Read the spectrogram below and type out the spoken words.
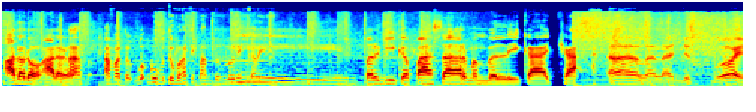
Ada dong ada gitu? dong. Apa, apa tuh? Gua, gua butuh banget nih pantun lu nih kali ini pergi ke pasar membeli kaca. Alah lanjut boy.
